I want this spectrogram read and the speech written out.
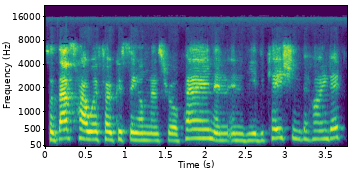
So that's how we're focusing on menstrual pain and, and the education behind it.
